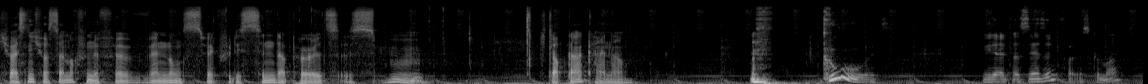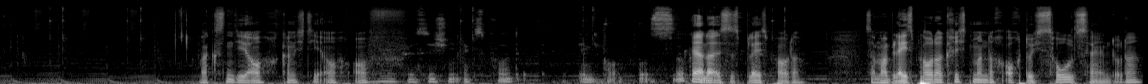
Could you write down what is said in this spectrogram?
Ich weiß nicht, was da noch für eine Verwendungszweck für die Cinder Pearls ist. Hm. Ich glaube gar keiner. Gut. wieder etwas sehr Sinnvolles gemacht. Wachsen die auch? Kann ich die auch auf. Precision Export Import Bus. Ja, da ist es Blaze Powder. Sag mal, Blaze Powder kriegt man doch auch durch Soul Sand, oder?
